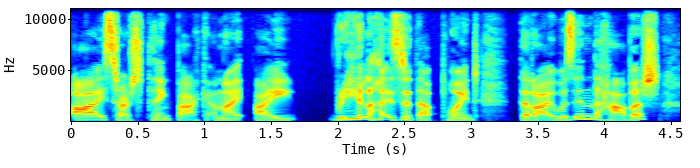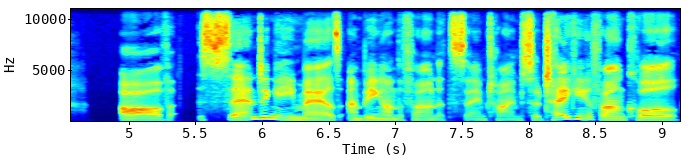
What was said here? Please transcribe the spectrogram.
I started to think back and I, I realized at that point that I was in the habit of sending emails and being on the phone at the same time. So taking a phone call,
